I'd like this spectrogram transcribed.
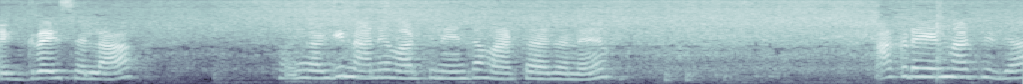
ಎಗ್ ರೈಸ್ ಎಲ್ಲ. ಹಂಗಾಗಿ ನಾನೇ ಮಾಡ್ತೀನಿ ಅಂತ ಮಾಡ್ತಾ ಇದ್ದಾನೆ. ಆ ಕಡೆ ಏನ್ ಮಾಡ್ತಿದ್ಯಾ?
